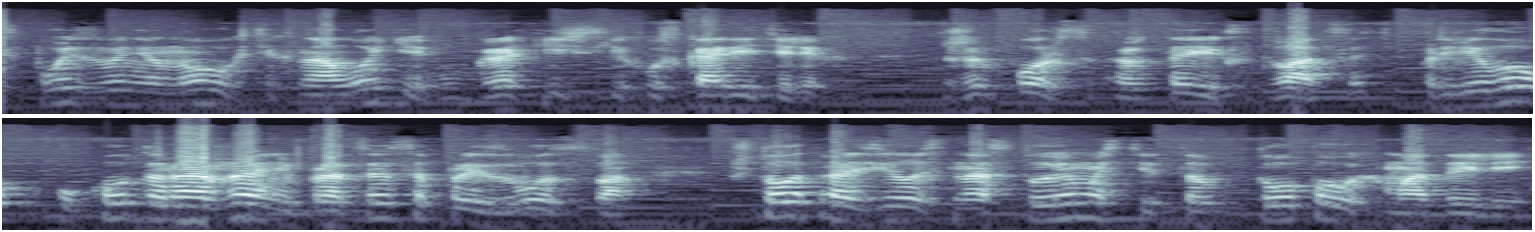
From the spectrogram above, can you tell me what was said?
Использование новых технологий в графических ускорителях GeForce RTX 20 привело к удорожанию процесса производства, что отразилось на стоимости топовых моделей.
